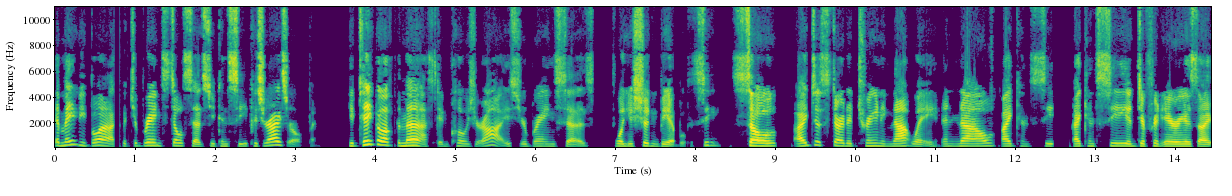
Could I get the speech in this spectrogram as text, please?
It may be black, but your brain still says you can see because your eyes are open. You take off the mask and close your eyes, your brain says, well, you shouldn't be able to see. So I just started training that way, and now I can see. I can see in different areas. I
